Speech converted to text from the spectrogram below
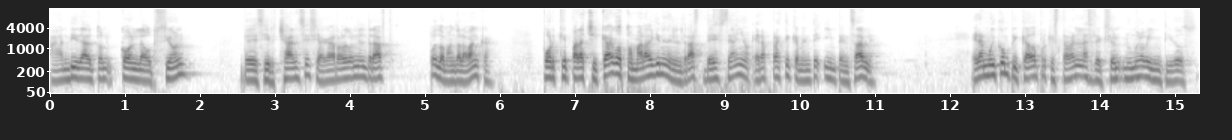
a Andy Dalton con la opción de decir chance, si agarra algo en el draft, pues lo mando a la banca. Porque para Chicago tomar a alguien en el draft de este año era prácticamente impensable. Era muy complicado porque estaba en la selección número 22.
